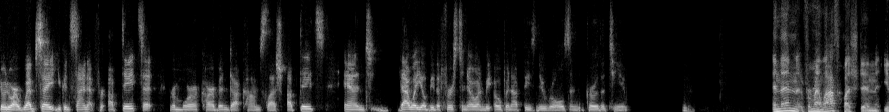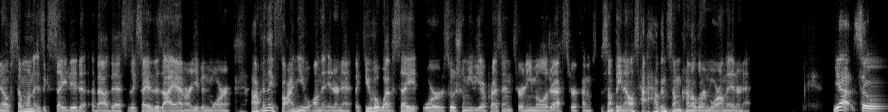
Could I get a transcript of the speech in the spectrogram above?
go to our website you can sign up for updates at remoracarbon.com slash updates and that way you'll be the first to know when we open up these new roles and grow the team and then for my last question, you know, if someone is excited about this, as excited as I am, or even more, how can they find you on the internet? Like, do you have a website or social media presence or an email address or kind of something else? How, how can someone kind of learn more on the internet? Yeah. So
